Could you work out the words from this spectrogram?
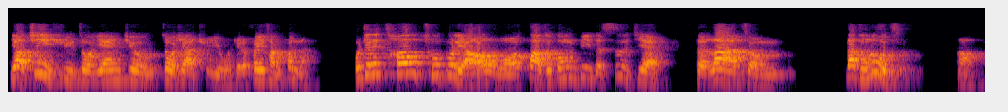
要继续做研究做下去，我觉得非常困难。我觉得超出不了我跨出封闭的世界的那种那种路子啊，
